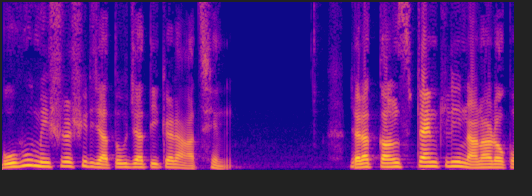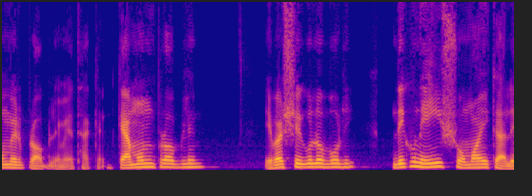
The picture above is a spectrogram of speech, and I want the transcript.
বহু মেষরাশির জাতক জাতিকারা আছেন, যারা কনস্ট্যান্টলি নানা রকমের প্রবলেমে থাকেন। কেমন প্রবলেম এবার সেগুলো বলি। দেখুন, এই সময়কালে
